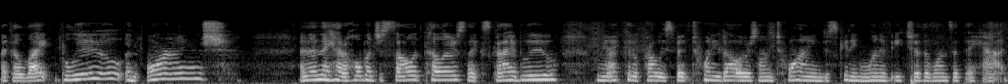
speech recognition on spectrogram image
like a light blue, an orange, and then they had a whole bunch of solid colors like sky blue. I mean, I could have probably spent $20 on twine just getting one of each of the ones that they had.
